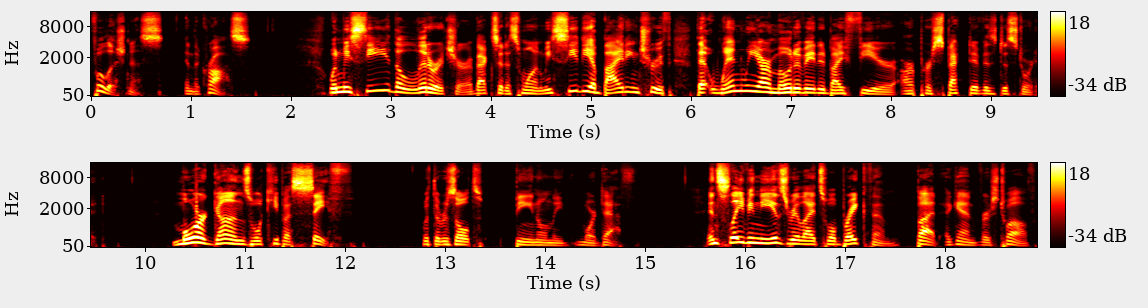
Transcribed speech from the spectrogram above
foolishness in the cross. When we see the literature of Exodus 1, we see the abiding truth that when we are motivated by fear, our perspective is distorted. More guns will keep us safe, with the result being only more death. Enslaving the Israelites will break them, but, again, verse 12,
